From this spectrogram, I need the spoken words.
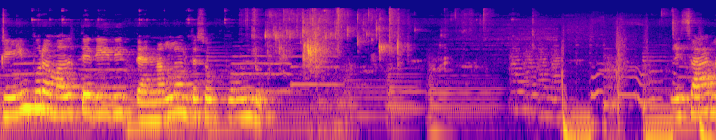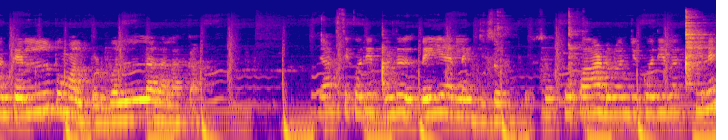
ಕ್ಲೀನ್ ಪೂರ ಮಲ್ತೆ ದೀದಿತ್ತೆ ನಲ್ಲಂತೆ ಸೊಪ್ಪು ಉಂಡು. ಈ ಸಾರು ತೆಲ್ಪು ಮಲ್ಪೊಡು ಬೊಲ್ಲದಲಕ ಜಾಸ್ತಿ ಕೊದಿ ಬಂದು ಬೆಯ್ಯರ್ಲ ಇಜ್ಜಿ ಸೊಪ್ಪು. ಸೊಪ್ಪು ಪಾಡು ಒಂಜಿ ಕೊದಿ ಬಚ್ಚಿನೆ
